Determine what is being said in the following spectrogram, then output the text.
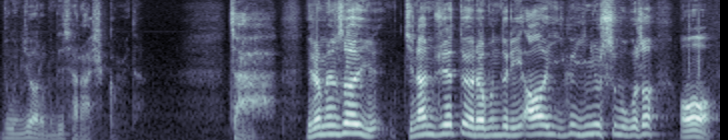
누군지 여러분들이 잘 아실 겁니다. 자, 이러면서 이- 지난주에 또 여러분들이 아, 이거 이 뉴스 보고서 어,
